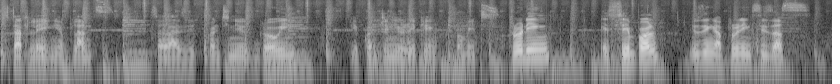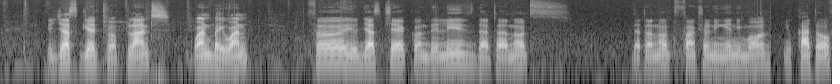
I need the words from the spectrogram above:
start laying your plants so as it continues growing, you continue reaping from it. Pruning is simple. Using a pruning scissors, you just get to a plant one by one. So you just check on the leaves that are not that are not functioning anymore. You cut off.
